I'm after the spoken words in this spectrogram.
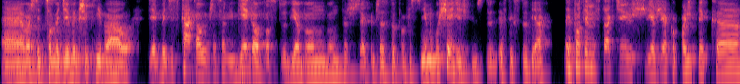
E, właśnie co będzie wykrzykiwał, jak będzie skakał, czasami biegał po studio, bo on, bo on też jakby często po prostu nie mógł siedzieć w, studi- w tych studiach. No i potem w trakcie już, już jako polityk e,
